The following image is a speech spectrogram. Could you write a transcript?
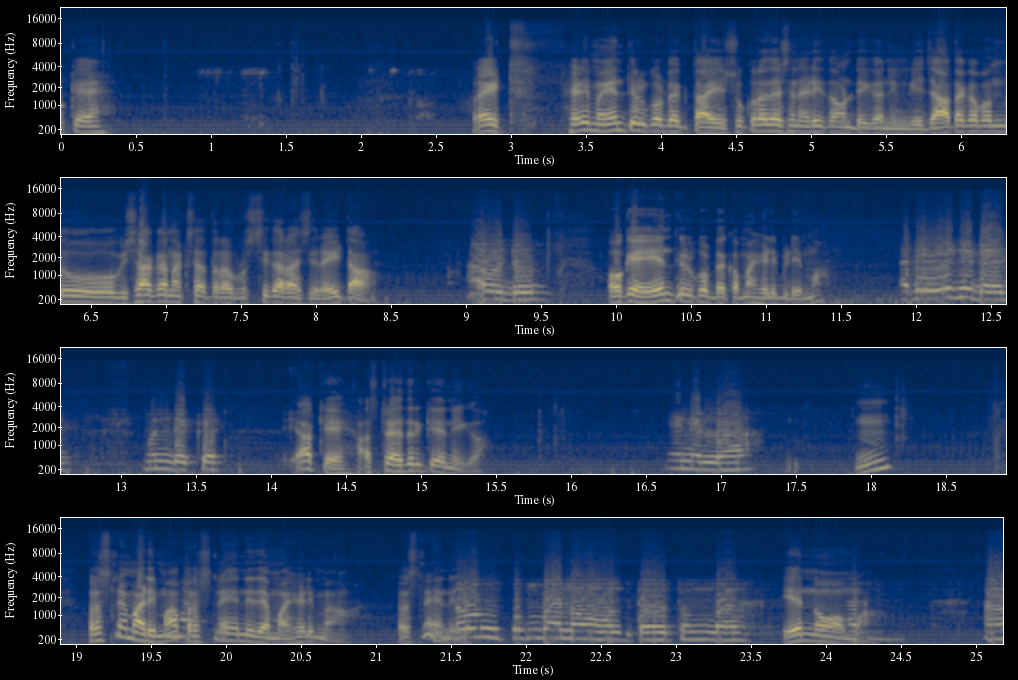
ಓಕೆ. ರೈಟ್. ಹೇಳಿಮ್ಮ ಏನು ತಿಳ್ಕೊಳ್ಬೇಕು ತಾಯಿ? ಶುಕ್ರದೇಶ ನಡೀತಾ ಉಂಟು ಈಗ ನಿಮಗೆ. ಜಾತಕ ಬಂದು ವಿಶಾಖ ನಕ್ಷತ್ರ ವೃಶ್ಚಿಕ ರಾಶಿ ರೈಟಾ? ಹೌದು. ಓಕೆ ಏನು ತಿಳ್ಕೊಳ್ಬೇಕಮ್ಮ? ಹೇಳಿಬಿಡಿ ಅಮ್ಮ. ಅದು ಹೇಗಿದೆ? ಮುಂದಕ್ಕೆ. ಯಾಕೆ? ಅಷ್ಟು ಹೆದರಿಕೆ ಏನೀಗ? ಏನಿಲ್ಲ ಹ್ಮ್? ಪ್ರಶ್ನೆ ಮಾಡಿಮ್ಮ ಪ್ರಶ್ನೆ ಏನಿದೆ ಅಮ್ಮ? ಹೇಳಿಮ್ಮ. ಪ್ರಶ್ನೆ ಏನಿದೆ? ನೋವು ತುಂಬಾ ನೋವು ಉಂಟು ತುಂಬಾ. ಏನ್ ನೋವಮ್ಮ ಹಾ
